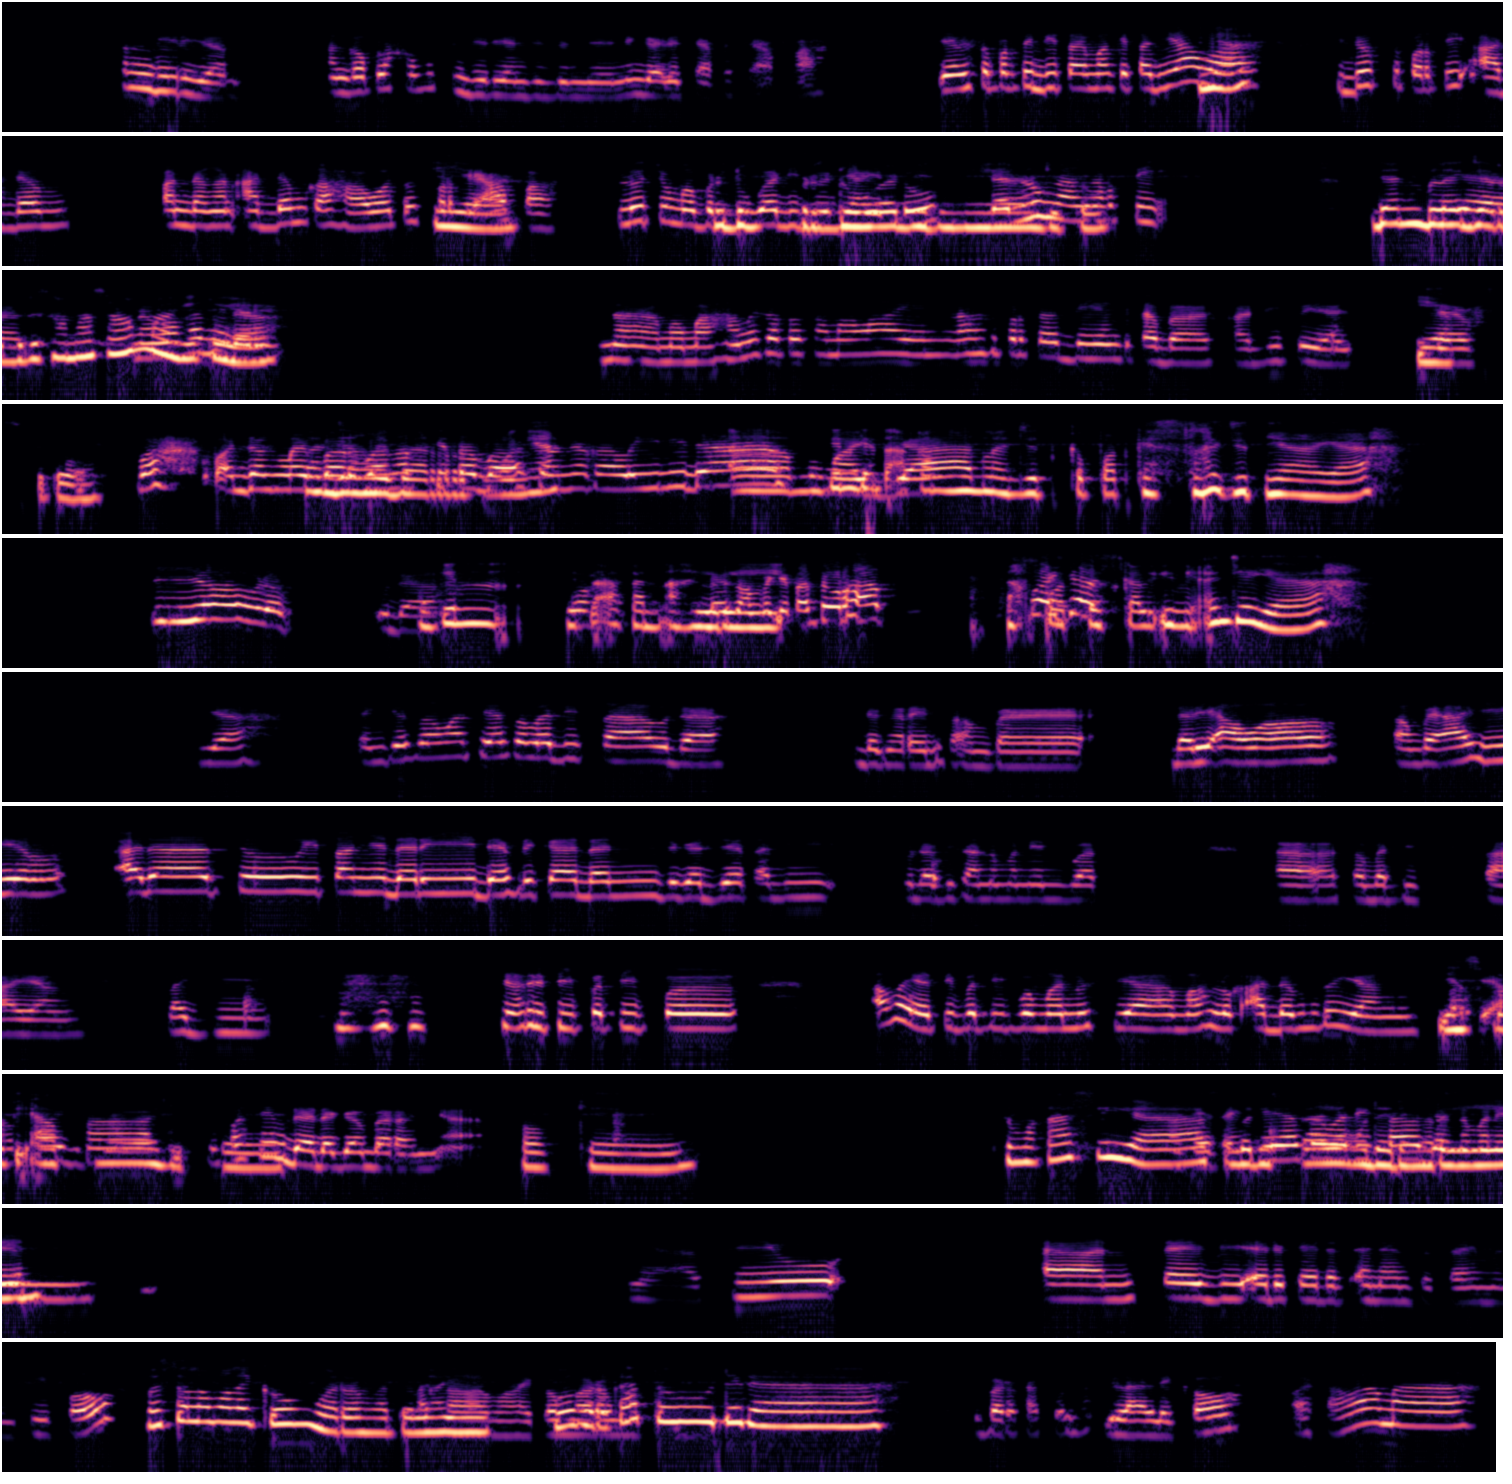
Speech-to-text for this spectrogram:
sendirian. Anggaplah kamu sendirian di dunia ini nggak ada siapa-siapa. Yang seperti di tema kita di awal hidup seperti Adam pandangan Adam ke Hawa tuh seperti Iya. apa lu cuma berdua di dunia berdua itu di dunia, dan lu nggak gitu. ngerti Dan belajar Iya. bersama-sama Nah, gitu ya. dari- nah memahami satu sama lain nah seperti tadi yang kita bahas tadi tuh ya Iya, Dev. betul. wah panjang lebar Panjang banget lebar. kita Pokoknya, bahasannya kali ini Dev Eh, oh mungkin my kita god akan lanjut ke podcast selanjutnya ya. Iya, udah udah. Mungkin kita Wah, akan akhiri sampai kita curhat. Oh God. podcast kali ini aja ya. Ya, thank you so much ya Sobat Dista udah dengerin sampai dari awal sampai akhir. Ada cuitannya dari Devrika dan juga J tadi udah bisa nemenin buat uh, Sobat Dista yang lagi nyari tipe-tipe apa ya tipe-tipe manusia makhluk Adam tuh yang Yang seperti seperti apa, apa gitu. gitu. Pasti udah ada gambarannya. Oke. Terima kasih ya thank Sobat ya Dista yang udah Dista udah dengerin. nemenin. Ya, see you and stay be educated and entertainment people. Wassalamualaikum warahmatullahi wabarakatuh. Dadah. wabarakatuh. Ilaliko. Wassalamah.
